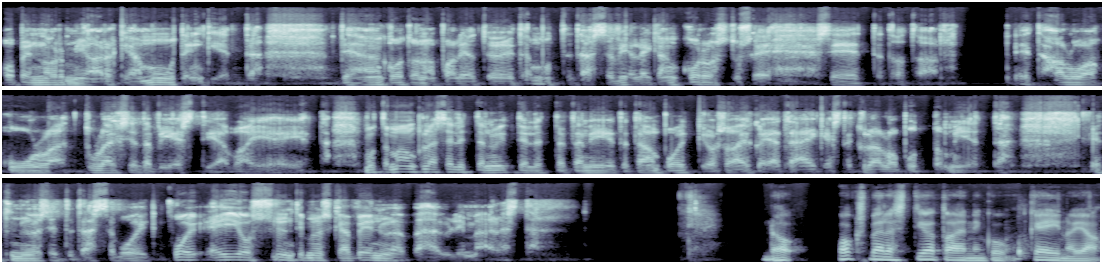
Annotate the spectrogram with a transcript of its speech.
open normiarkea muutenkin, että tehdään kotona paljon töitä, mutta tässä vielä ikään kuin korostui se, se että tota, että haluaa kuulla, että tuleeko sieltä viestiä vai ei. Että, mutta mä oon kyllä selittänyt itselle tätä niin, että tämä on poikkeusaika ja tämä ei kestä kyllä loputtomia. Että, että myös, että tässä voi, voi, ei ole synti myöskään venyä vähän ylimääräistä. No onko meillä sitten jotain niin kuin keinoja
